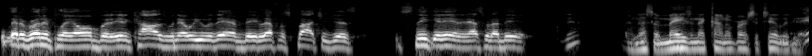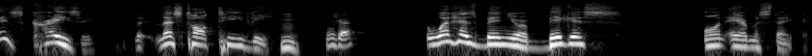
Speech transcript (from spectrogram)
we had a running play on, but in college, whenever you were there, if they left a spot, you just sneak it in, and that's what I did. Yeah, and that's amazing, that kind of versatility. It's crazy. Let- Let's talk TV. Okay. What has been your biggest on-air mistake?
